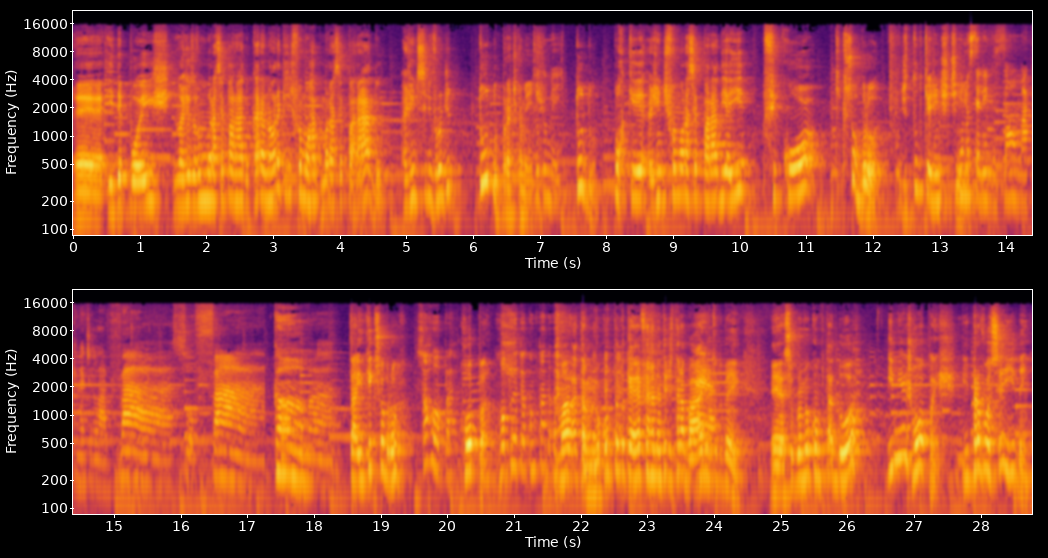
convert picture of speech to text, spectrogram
É, e depois nós resolvemos morar separado. Cara, na hora que a gente foi morar, morar separado, a gente se livrou de tudo praticamente. Tudo mesmo. Tudo. Porque a gente foi morar separado e aí ficou. O que, que sobrou? De tudo que a gente tinha. Tínhamos televisão, máquina de lavar, sofá, cama. Tá, e o que, que sobrou? Só roupa. Roupa. Roupa e o teu computador. Uma, tá, meu computador que é ferramenta de trabalho, É. tudo bem. É, sobrou meu computador e minhas roupas. E pra você, idem.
